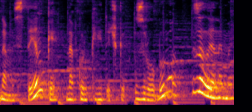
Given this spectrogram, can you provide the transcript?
Намистинки навкруг квіточки зробимо зеленими.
